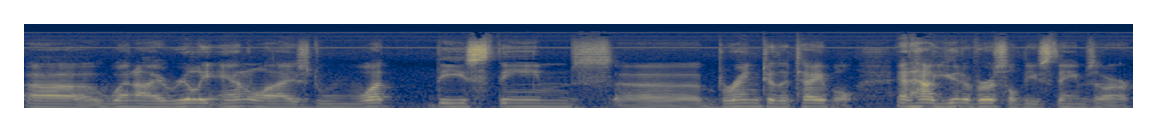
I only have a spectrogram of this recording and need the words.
uh, when I really analyzed what these themes uh, bring to the table and how universal these themes are.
